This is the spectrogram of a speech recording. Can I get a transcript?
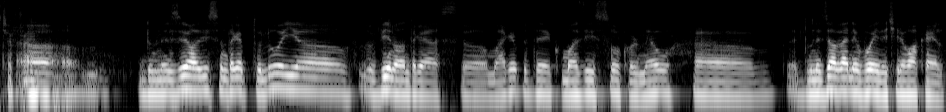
ce fain. Uh, Dumnezeu a zis în dreptul lui, uh, vino Andreas uh, mai repede, cum a zis socul meu, uh, Dumnezeu avea nevoie de cineva ca el.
